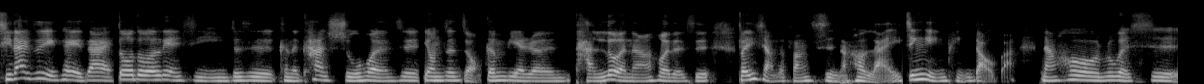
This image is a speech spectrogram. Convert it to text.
期待自己可以再多多练习，就是可能看书或者是用这种跟别人谈论啊，或者是。分享的方式，然后来经营频道吧。然后，如果是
